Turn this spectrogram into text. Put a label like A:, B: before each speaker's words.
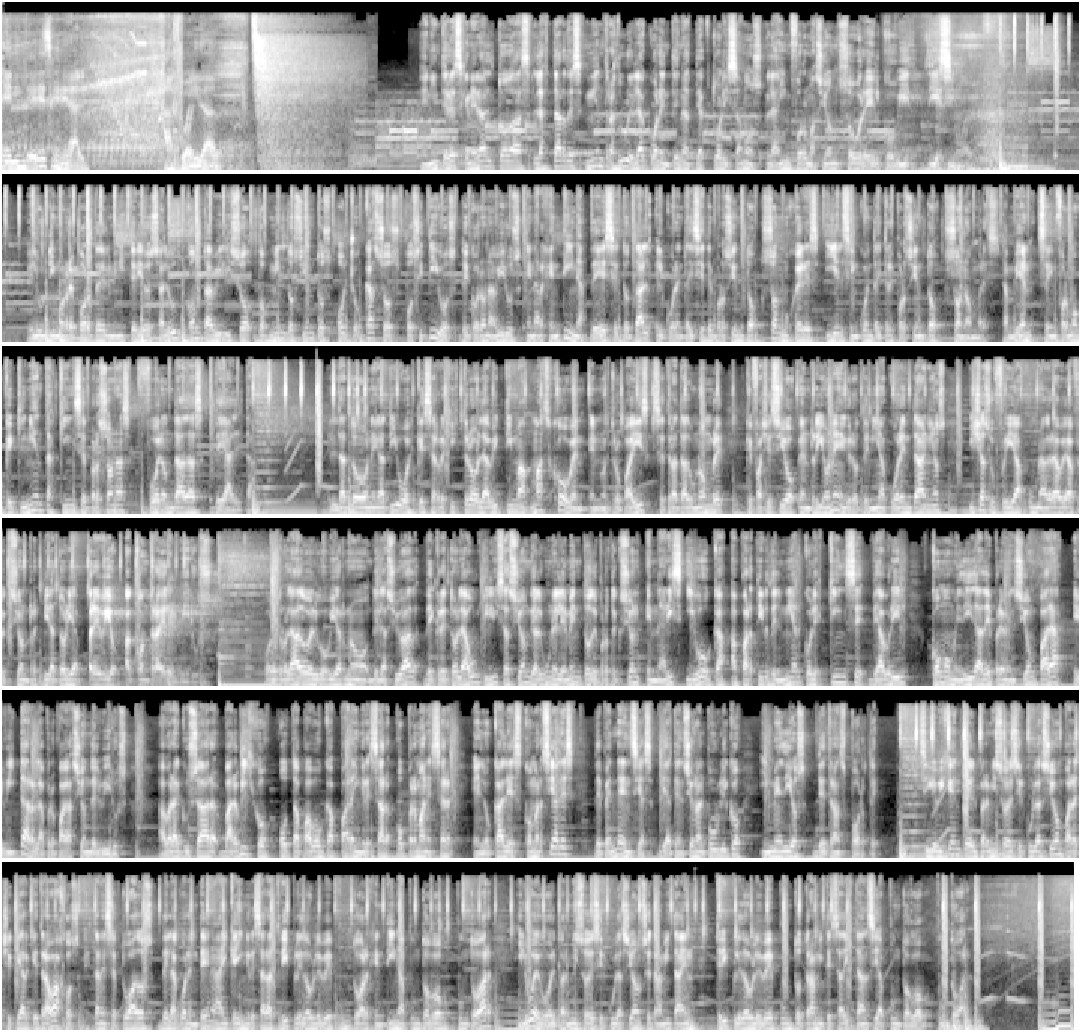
A: En interés general. Actualidad.
B: En interés general, todas las tardes, mientras dure la cuarentena, te actualizamos la información sobre el COVID-19. El último reporte del Ministerio de Salud contabilizó 2.208 casos positivos de coronavirus en Argentina. De ese total, el 47% son mujeres y el 53% son hombres. También se informó que 515 personas fueron dadas de alta. El dato negativo es que se registró la víctima más joven en nuestro país. Se trata de un hombre que falleció en Río Negro, tenía 40 años y ya sufría una grave afección respiratoria previo a contraer el virus. Por otro lado, el gobierno de la ciudad decretó la utilización de algún elemento de protección en nariz y boca a partir del miércoles 15 de abril como medida de prevención para evitar la propagación del virus habrá que usar barbijo o tapaboca para ingresar o permanecer en locales comerciales, dependencias de atención al público y medios de transporte. Sigue vigente el permiso de circulación para chequear qué trabajos están exceptuados de la cuarentena. Hay que ingresar a www.argentina.gov.ar y luego el permiso de circulación se tramita en www.trámitesadistancia.gov.ar.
